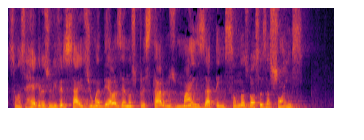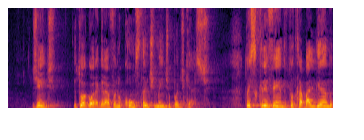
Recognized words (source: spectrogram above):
São as regras universais e uma delas é nós prestarmos mais atenção nas nossas ações. Gente, eu estou agora gravando constantemente o podcast. Estou escrevendo, estou trabalhando.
